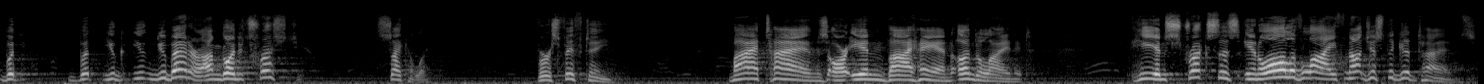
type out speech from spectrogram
But but you, you do better. I'm going to trust you. Secondly, verse 15 My times are in thy hand. Underline it. He instructs us in all of life, not just the good times,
